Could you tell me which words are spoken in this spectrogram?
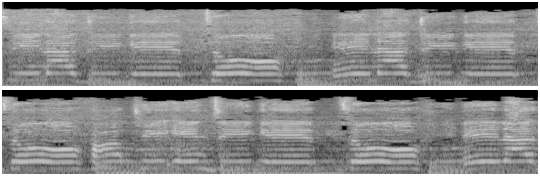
Dancing at the ghetto and I dig it too. hot in dig it too. and I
